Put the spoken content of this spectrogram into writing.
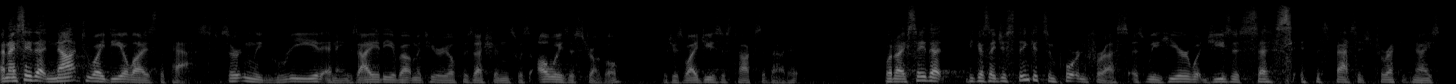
And I say that not to idealize the past. Certainly, greed and anxiety about material possessions was always a struggle, which is why Jesus talks about it. But I say that because I just think it's important for us as we hear what Jesus says in this passage to recognize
